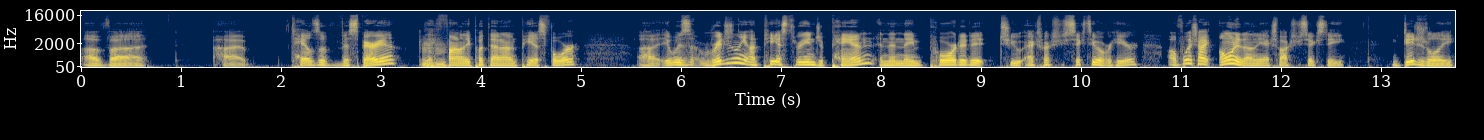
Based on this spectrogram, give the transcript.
of uh, uh, Tales of Vesperia. 'cause They finally put that on PS4. Uh, it was originally on PS3 in Japan, and then they ported it to Xbox 360 over here, of which I own it on the Xbox 360 digitally,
